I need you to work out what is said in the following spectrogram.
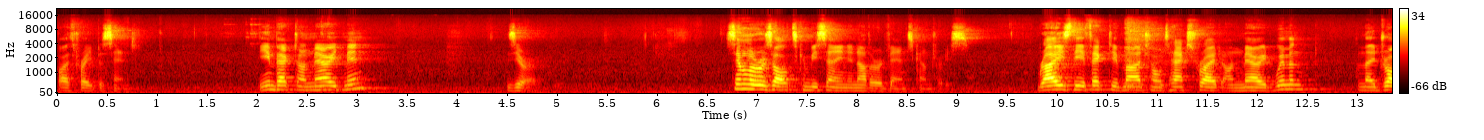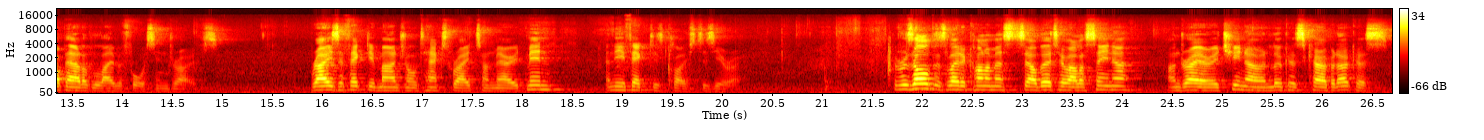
by 3%. The impact on married men? Zero. Similar results can be seen in other advanced countries. Raise the effective marginal tax rate on married women, and they drop out of the labour force in droves. Raise effective marginal tax rates on married men, and the effect is close to zero. The result has led economists Alberto Alesina, Andrea Ichino, and Lucas Karabarbounis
